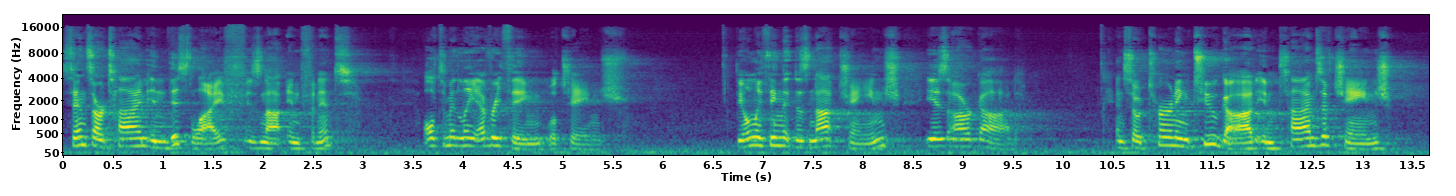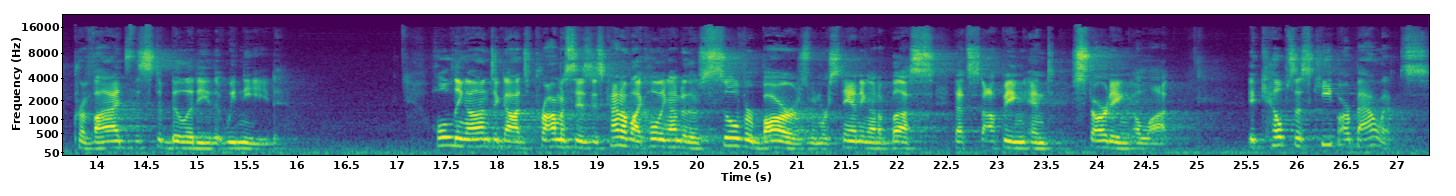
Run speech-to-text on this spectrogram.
since our time in this life is not infinite, ultimately everything will change. The only thing that does not change is our God. And so turning to God in times of change provides the stability that we need. Holding on to God's promises is kind of like holding on to those silver bars when we're standing on a bus that's stopping and starting a lot. It helps us keep our balance.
